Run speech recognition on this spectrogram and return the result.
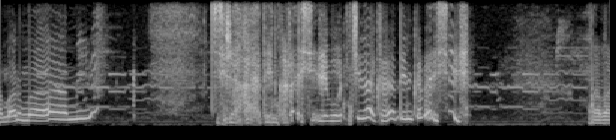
আমার মা, আমি চিরাখারা দিন কাটাইছি রে বোন চিরাখারা দিন কাটাইছি। বাবা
